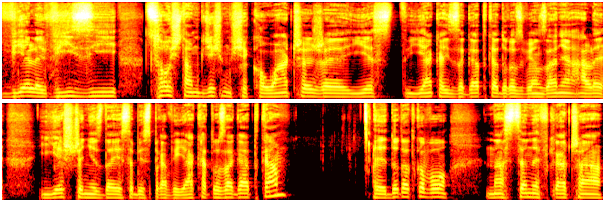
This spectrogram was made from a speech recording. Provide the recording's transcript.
wiele wizji, coś tam gdzieś mu się kołacze, że jest jakaś zagadka do rozwiązania, ale jeszcze nie zdaje sobie sprawy, jaka to zagadka. E, dodatkowo na scenę wkracza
